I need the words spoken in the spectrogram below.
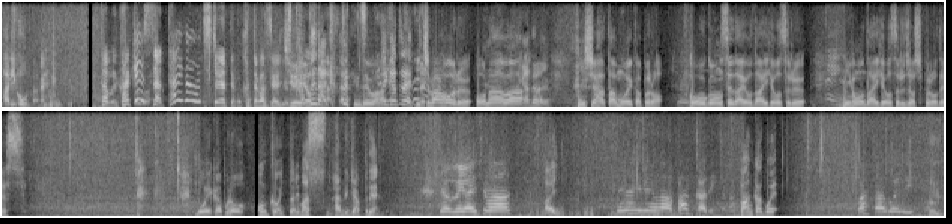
ありホールだね多分竹内さんタイガー打ちとやっても勝てますよ14勝てない。では1番ホールオーナーは西畑萌香プロ。黄金世代を代表する日本を代表する女子プロです。萌香プロ文句を言っております。ハンデキャップで。じゃあお願いします。はい。狙い目はバンカーでいいかな。バンカー越え。バンカー越えでいい。うん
